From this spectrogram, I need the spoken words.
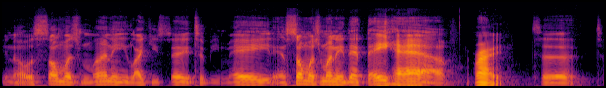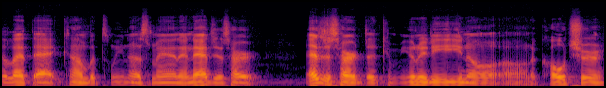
you know, it's so much money, like you say, to be made, and so much money that they have Right. to to let that come between us, man. And that just hurt. That just hurt the community, you know, uh, the culture,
